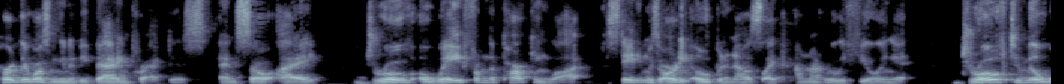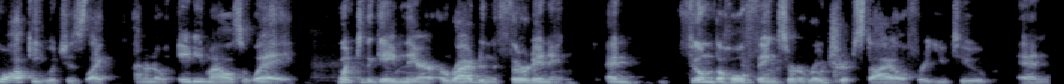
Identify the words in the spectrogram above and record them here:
heard there wasn't going to be batting practice. And so I drove away from the parking lot. The stadium was already open, and I was like, I'm not really feeling it. Drove to Milwaukee, which is like, I don't know, 80 miles away. Went to the game there, arrived in the third inning, and filmed the whole thing sort of road trip style for YouTube. And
